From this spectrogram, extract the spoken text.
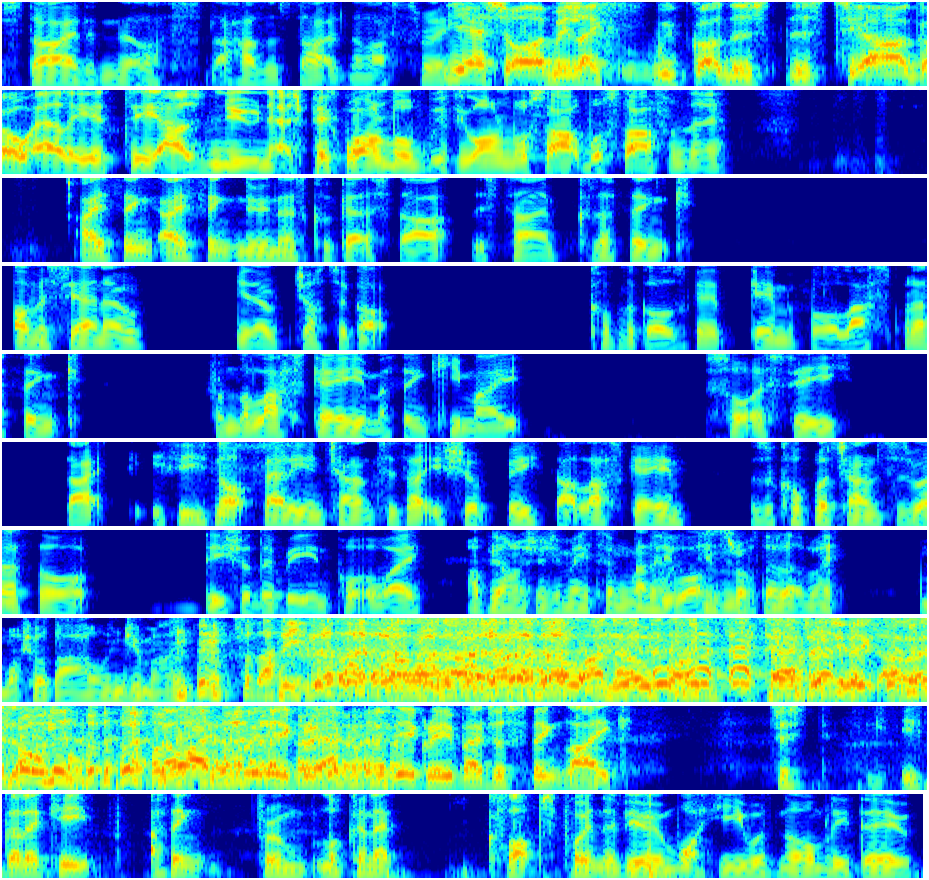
Started in the last that hasn't started in the last three. Yeah, so I mean, like we've got there's there's Thiago, Elliott, Diaz, Núñez. Pick one. We'll, if you want, we'll start. We'll start from there. I think I think Núñez could get a start this time because I think obviously I know you know Jota got a couple of goals game, game before last, but I think from the last game I think he might sort of see that he's not burying chances that he should be. That last game, there's a couple of chances where I thought they should have been put away. I'll be honest with you, mate. I'm going he to wasn't. interrupt a little bit. I'm not sure Darwin's your man for that either. No, I know, no, I know, I know, but I just think, I, I, Just throwing it out there. no, I completely agree. I completely agree, but I just think like, just he's got to keep. I think from looking at Klopp's point of view and what he would normally do,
